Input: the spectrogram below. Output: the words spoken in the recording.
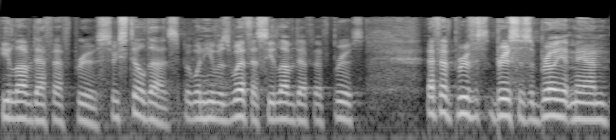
he loved F.F. Bruce. He still does, but when he was with us, he loved F.F. Bruce. F.F. Bruce, Bruce is a brilliant man.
